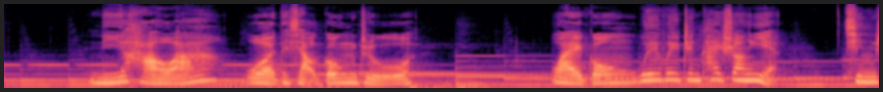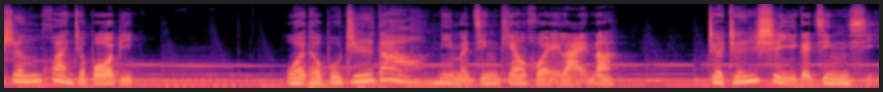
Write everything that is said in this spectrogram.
“你好啊，我的小公主。”外公微微睁开双眼，轻声唤着波比。我都不知道你们今天回来呢，这真是一个惊喜。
